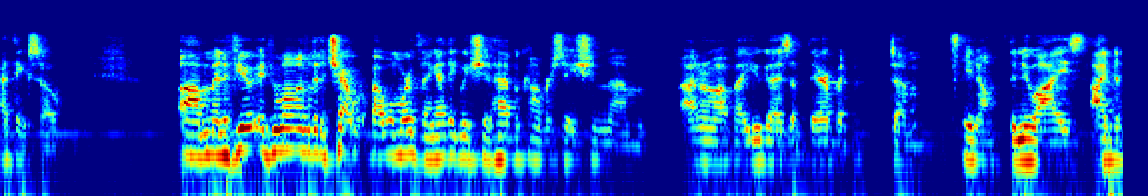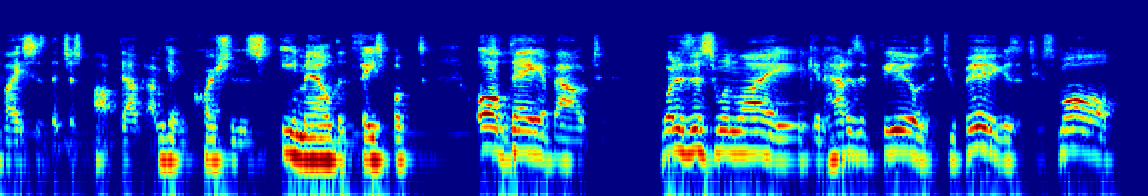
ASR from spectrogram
I think so. Um, and if you if you wanted to chat about one more thing, I think we should have a conversation. Um, I don't know about you guys up there, but um, you know the new eyes eye devices that just popped out. I'm getting questions emailed and Facebooked all day about what is this one like and how does it feel? Is it too big? Is it too small?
